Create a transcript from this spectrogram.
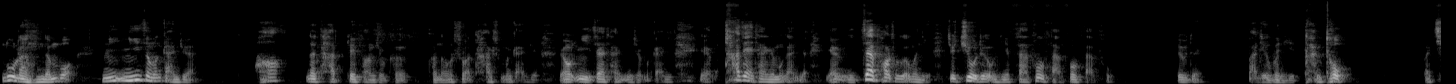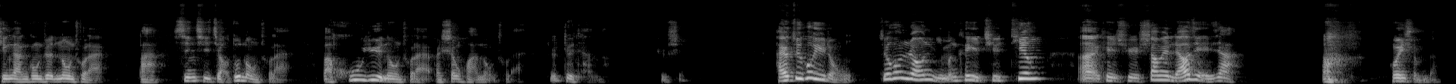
录了能播，你你怎么感觉？啊？那他对方就可可能说他什么感觉，然后你再谈你什么感觉，然后他再谈什么感觉，然后你再抛出个问题，就就这个问题反复反复反复，对不对？把这个问题谈透，把情感共振弄出来，把新奇角度弄出来，把呼吁弄出来，把升华弄出来，就对谈嘛，是不是？还有最后一种，最后一种你们可以去听啊，可以去稍微了解一下啊，为什么呢？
